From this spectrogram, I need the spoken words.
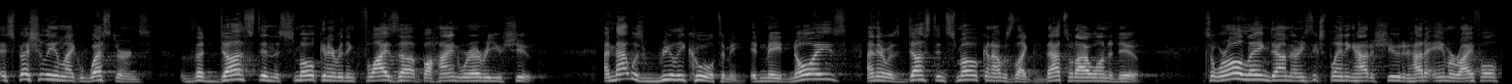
especially in like westerns, the dust and the smoke and everything flies up behind wherever you shoot. And that was really cool to me. It made noise, and there was dust and smoke, and I was like, that's what I want to do. So we're all laying down there, and he's explaining how to shoot and how to aim a rifle.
